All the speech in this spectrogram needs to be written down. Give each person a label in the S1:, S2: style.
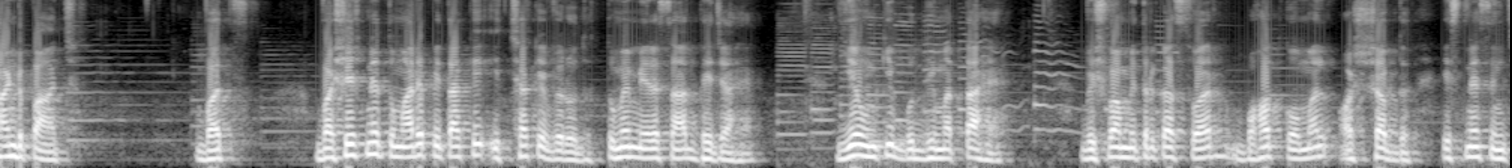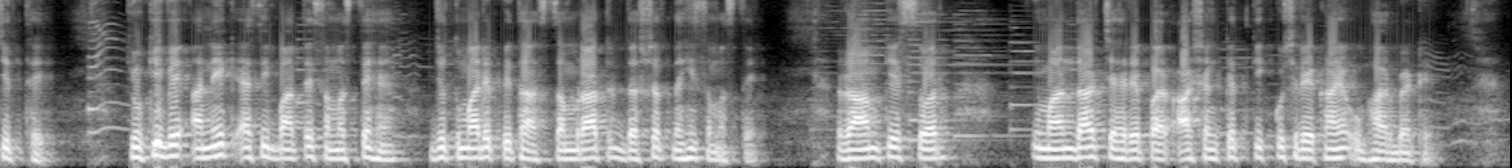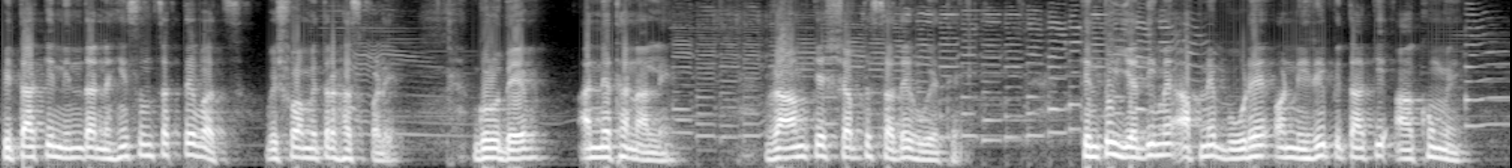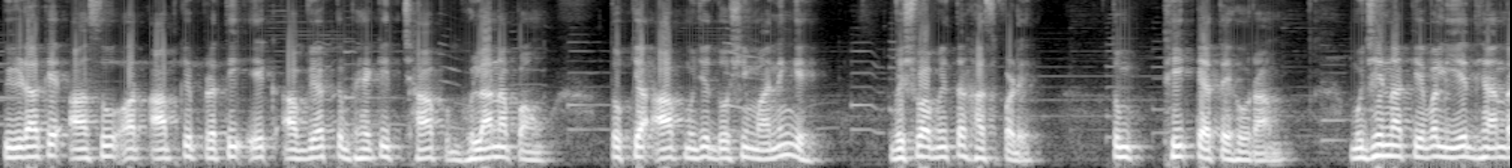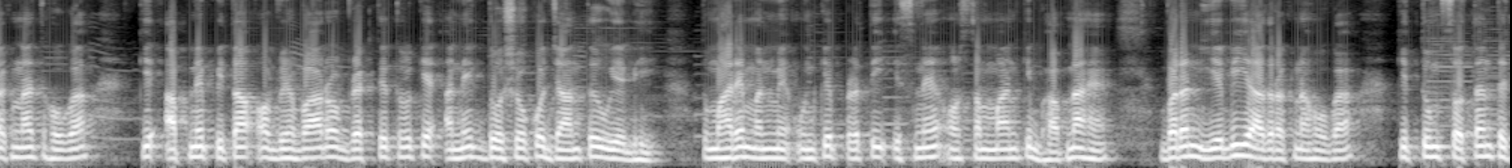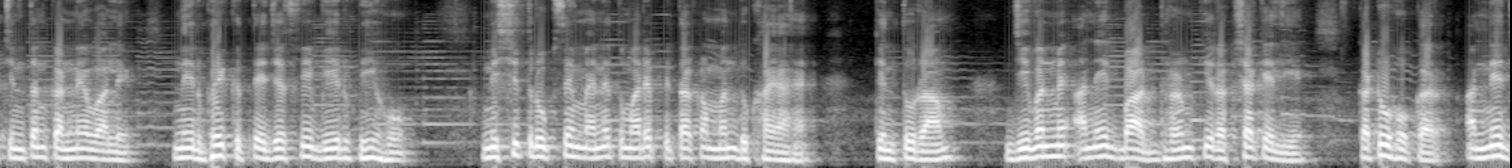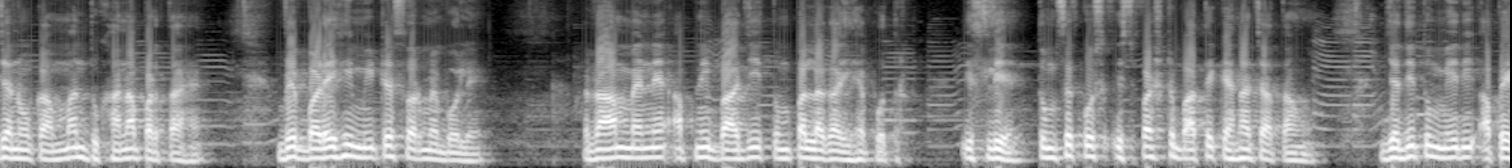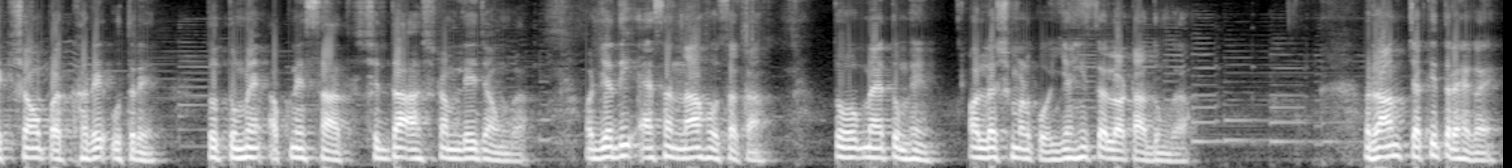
S1: खंड पाँच। वत्स, वशिष्ठ ने तुम्हारे पिता की इच्छा के विरुद्ध तुम्हें मेरे साथ भेजा है। ये उनकी बुद्धिमत्ता है। विश्वामित्र का स्वर बहुत कोमल और शब्द इसने सिंचित थे, क्योंकि वे अनेक ऐसी बातें समझते हैं जो तुम्हारे पिता सम्राट दशरथ नहीं समझते। राम के स्वर ईमानदार चेहरे पर आशंकित की कुछ रेखाएँ उभार बैठे। पिता की निंदा नहीं सुन सकते वत्स? विश्वामित्र हंस पड़े। गुरुदेव अन्यथा ना लें। राम के शब्द सदे हुए थे। किंतु यदि मैं अपने बूढ़े और निरी पिता की आँखों में पीड़ा के आँसू और आपके प्रति एक अव्यक्त भय की छाप भुला ना पाऊँ तो क्या आप मुझे दोषी मानेंगे? विश्वामित्र हंस पड़े। तुम ठीक कहते हो, राम। मुझे न केवल ये ध्यान रखना होगा कि अपने पिता और व्यवहार और व्यक्तित्व के अनेक दोषों को जानते हुए भी तुम्हारे मन में उनके प्रति स्नेह और सम्मान की भावना है। वरन ये भी याद रखना होगा कि तुम स्वतंत्र चिंतन करने वाले, निर्भीक, तेजस्वी वीर भी हो। निश्चित रूप से मैंने तुम्हारे पिता का मन दुखाया है। किंतु राम, जीवन में अनेक बार धर्म की रक्षा के लिए कटु होकर अन्य जनों का मन दुखाना पड़ता है। वे बड़े ही मीठे स्वर में बोले, राम, मैंने अपनी बाजी तुम पर लगाई है पुत्र। इसलिए तुमसे कुछ स्पष्ट बातें कहना चाहता हूँ। यदि तुम मेरी अपेक्षाओं पर खरे उतरे तो तुम्हें अपने साथ सिद्धा आश्रम ले जाऊँगा। और यदि ऐसा ना हो सका तो मैं तुम्हें और लक्ष्मण को यहीं से लौटा दूँगा। राम चकित रह गए।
